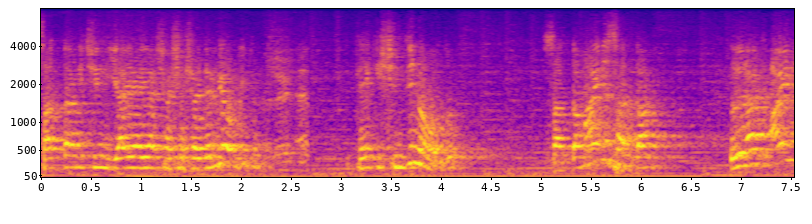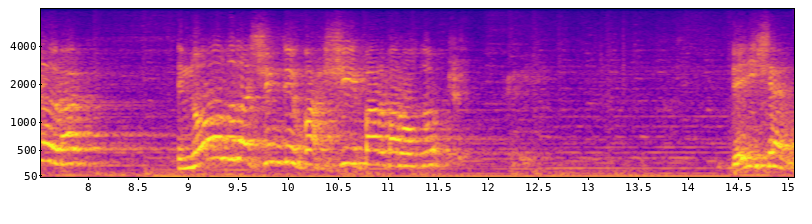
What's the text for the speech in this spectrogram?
Saddam için ya ya ya şaşa şa demiyor muydunuz? Peki şimdi ne oldu? Saddam aynı Saddam. Irak aynı Irak. E ne oldu da şimdi vahşi barbar oldu? Değişen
